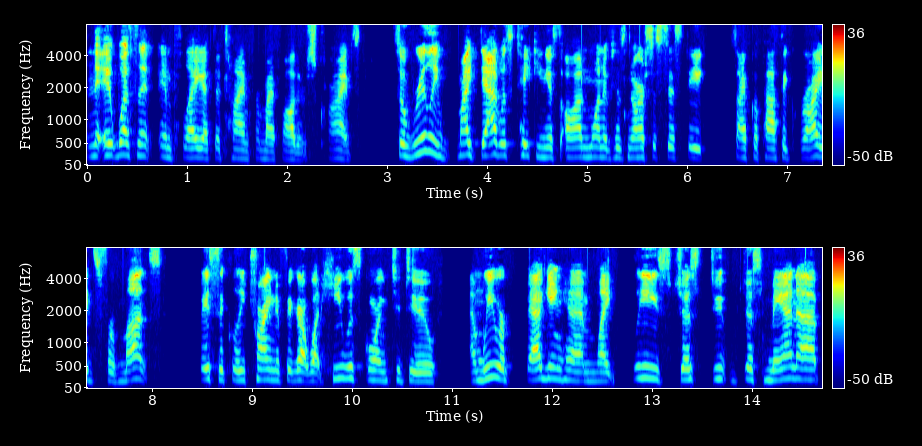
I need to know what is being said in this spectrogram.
And it wasn't in play at the time for my father's crimes. So really, my dad was taking us on one of his narcissistic psychopathic rides for months, basically trying to figure out what he was going to do. And we were begging him, like, please just do, just man up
